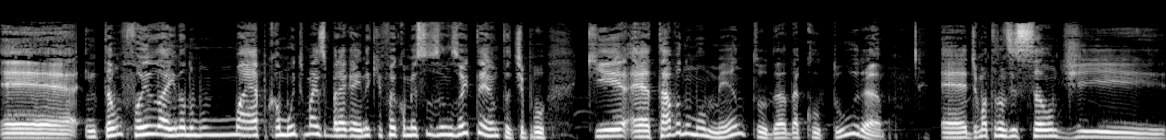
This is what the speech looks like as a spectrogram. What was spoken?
É, então foi ainda numa época muito mais brega ainda, que foi começo dos anos 80. Tipo, que é, tava no momento da, da cultura é, de uma transição de,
